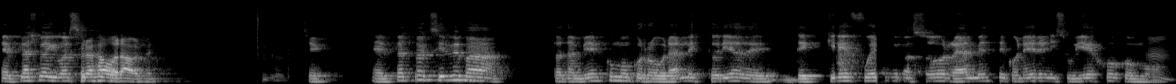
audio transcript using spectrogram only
El flashback igual Pero es adorable. Sí. El flashback sirve para también como corroborar la historia de, de, qué fue lo que pasó realmente con Eren y su viejo, como mm.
